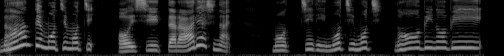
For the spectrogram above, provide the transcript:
なんてもちもちおいしいったらありゃしない。もっちりもちもちのびのび。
